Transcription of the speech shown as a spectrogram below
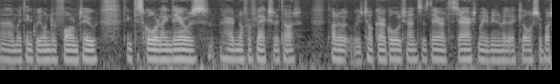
Um, I think we underperformed too. I think the scoreline there was hard enough reflection. I thought, thought it, we took our goal chances there at the start. Might have been a little bit closer, but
